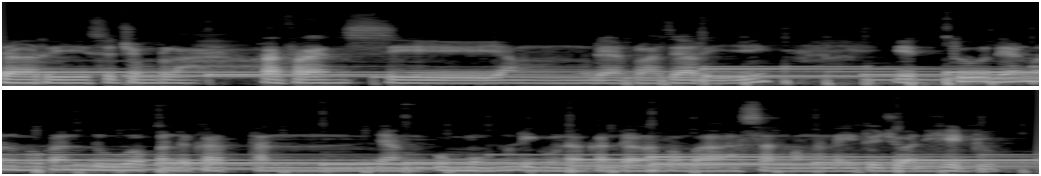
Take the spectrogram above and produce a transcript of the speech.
dari sejumlah referensi yang Dan pelajari, itu Dan menemukan dua pendekatan yang umum digunakan dalam pembahasan mengenai tujuan hidup.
